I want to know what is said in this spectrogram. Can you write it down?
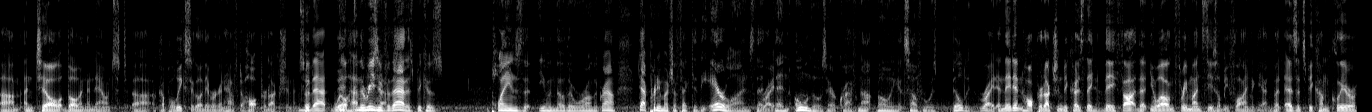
Um, until Boeing announced uh, a couple of weeks ago they were going to have to halt production, and so Be- that will and, have. And the reason for that is because planes that, even though they were on the ground, that pretty much affected the airlines that right. then owned those aircraft, not Boeing itself, who was building them. Right, and they didn't halt production because they, yeah. they thought that, you know, well, in three months these will be flying again. But as it's become clear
